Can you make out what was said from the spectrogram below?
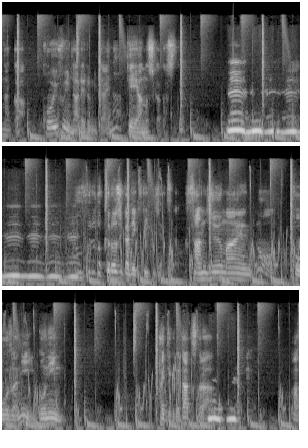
なんかこういう風になれるみたいな提案の仕方してうん、うん、うん、うん、うん、うん、うんそうすると黒字化できていくじゃないですか。30万円の口座に5人入ってくれたっつったら、うん。うん、まあ、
